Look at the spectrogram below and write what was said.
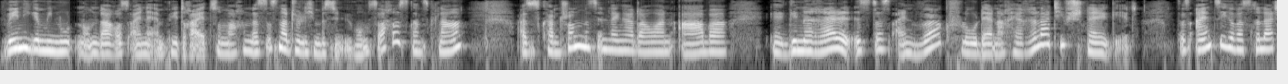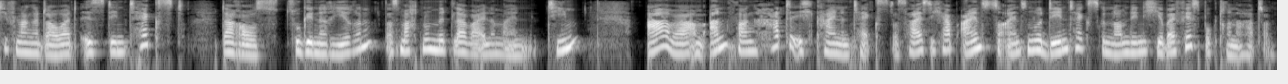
wenige Minuten, um daraus eine MP3 zu machen. Das ist natürlich ein bisschen Übungssache, ist ganz klar. Also es kann schon ein bisschen länger dauern, aber äh, generell ist das ein Workflow, der nachher relativ schnell geht. Das Einzige, was relativ lange dauert, ist den Text daraus zu generieren. Das macht nun mittlerweile mein Team. Aber am Anfang hatte ich keinen Text. Das heißt, ich habe eins zu eins nur den Text genommen, den ich hier bei Facebook drinne hatte.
